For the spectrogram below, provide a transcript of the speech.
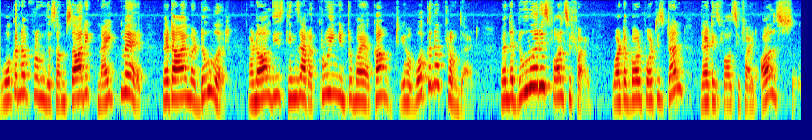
woken up from the samsaric nightmare that I am a doer and all these things are accruing into my account. You have woken up from that. When the doer is falsified, what about what is done? That is falsified also.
